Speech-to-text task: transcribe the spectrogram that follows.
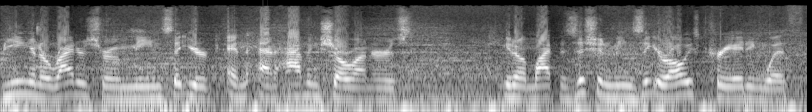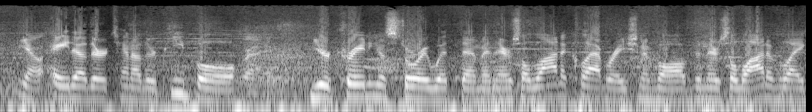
being in a writer's room means that you're and, and having showrunners you know, my position means that you're always creating with, you know, eight other, ten other people. Right. You're creating a story with them, and there's a lot of collaboration involved, and there's a lot of like,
